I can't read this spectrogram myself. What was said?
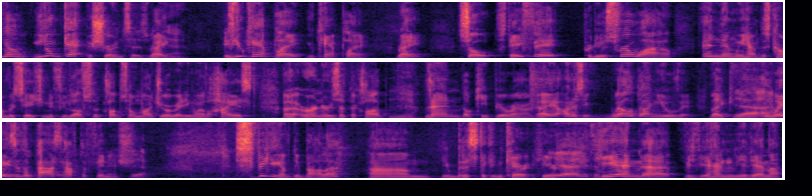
no, you don't get assurances, right? Yeah. If you can't play, you can't play, right? So stay fit, produce for a while, and then we have this conversation. If you love the club so much, you're already one of the highest uh, earners at the club. Then they'll keep you around. I honestly, well done, Juve. Like Yeah, the ways of the you past have to finish. yeah. Speaking of Dybala, um, a bit of stick and carrot here. Yeah, he and uh, Vivianne Miedema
